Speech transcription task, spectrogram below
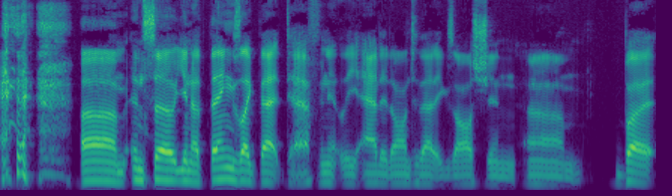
um, and so, you know, things like that definitely added on to that exhaustion. Um, but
